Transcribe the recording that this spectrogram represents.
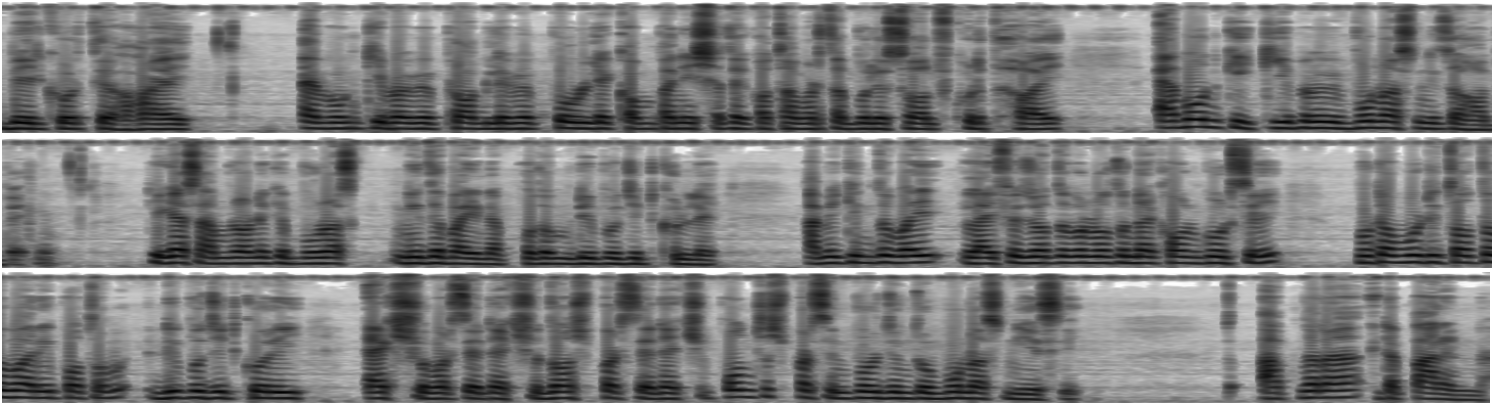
বের করতে হয় এবং কীভাবে প্রবলেমে পড়লে কোম্পানির সাথে কথাবার্তা বলে সলভ করতে হয়, এমনকি কীভাবে বোনাস নিতে হবে। ঠিক আছে, আমরা অনেকে বোনাস নিতে পারি না প্রথম ডিপোজিট করলে। আমি কিন্তু ভাই লাইফে যতবার নতুন অ্যাকাউন্ট করছি, মোটামুটি ততবারই প্রথম ডিপোজিট করি একশো পার্সেন্ট একশো দশ পার্সেন্ট একশো পঞ্চাশ পার্সেন্ট পর্যন্ত বোনাস নিয়েছি। তো আপনারা এটা পারেন না।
